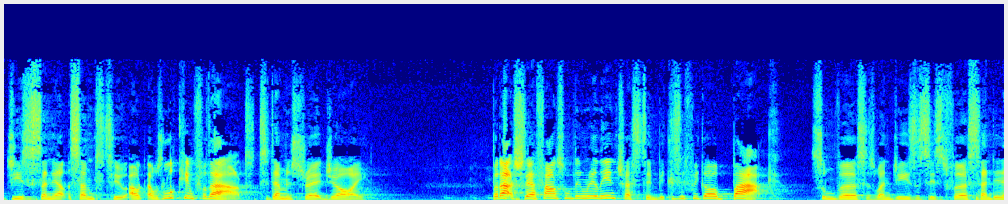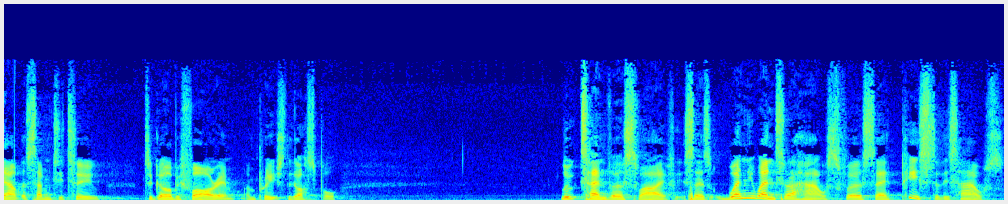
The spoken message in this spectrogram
Jesus sending out the 72, I, I was looking for that to demonstrate joy. But actually, I found something really interesting because if we go back some verses when Jesus is first sending out the 72 to go before him and preach the gospel. Luke 10, verse 5, it says, When you enter a house, first say, Peace to this house.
